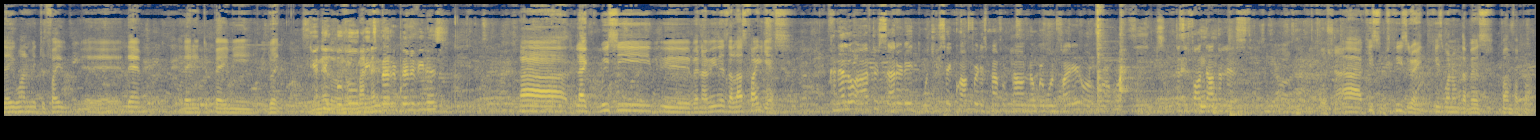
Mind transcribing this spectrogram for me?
they want me to fight uh, them, they need to pay me good. Do you think Bivol beats Ben- Benavidez? Uh, like we see uh, Benavidez the last fight, yes. Canelo, after Saturday, would you say Crawford is pound for pound number one fighter, or, or, or does, he, does he fall down the list? Uh, he's he's great. He's one of the best pound for pound.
